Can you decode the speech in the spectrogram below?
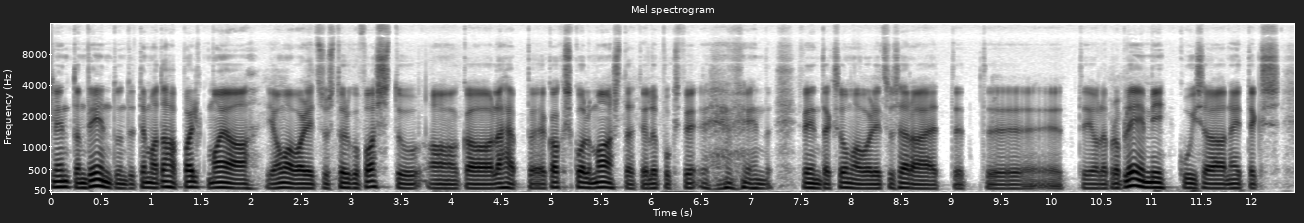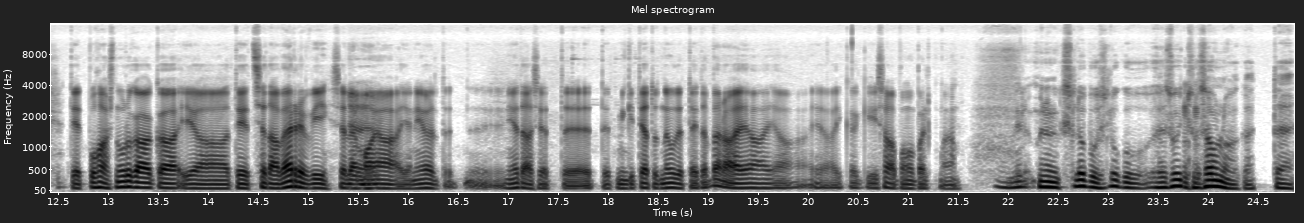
klient on veendunud, et tema tahab palkmaja ja omavalitsus tõrgub vastu, aga läheb kaks-kolm aastat ja lõpuks veend-, veendakse omavalitsus ära, et, et, et ei ole probleemi, kui sa näiteks teed puhasnurgaga ja teed seda värvi, selle ja, maja ja nii-öelda, nii edasi, et, et, et mingid teatud nõuded täidab ära ja, ja, ja ikkagi saab oma palkmaja. meil, meil on üks lõbus lugu ühe suitsusaunaga, et äh,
